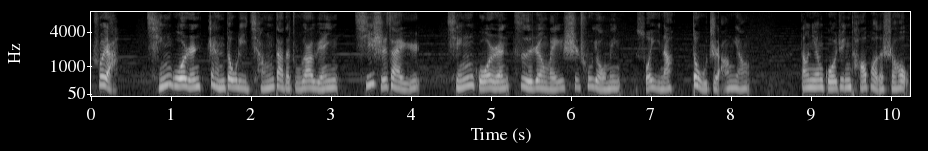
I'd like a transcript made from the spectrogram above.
说呀：“秦国人战斗力强大的主要原因，其实在于秦国人自认为师出有名，所以呢，斗志昂扬。当年国君逃跑的时候，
